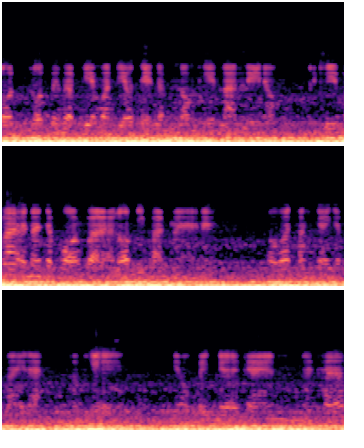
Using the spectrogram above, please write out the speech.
รถรถเป็นแบบเตรียมวันเดียวเสร็จแล้วลองเทสรันเลยเนาะแต่คิดว่าน่าจะพร้อมกว่ารอบที่ผ่านมานะ เพราะว่าตั้งใจจะไปละ โอเค เดี๋ยวไปเจอกันนะครับ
